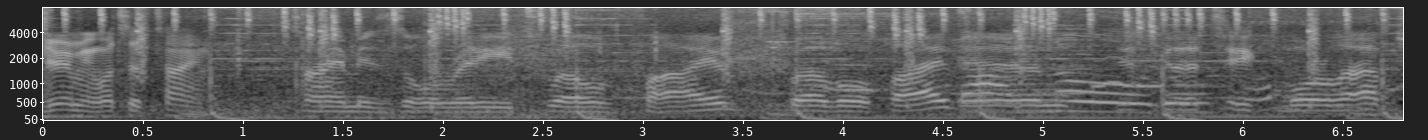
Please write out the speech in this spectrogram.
Jeremy, what's the time? Time is already 12.05, 12.05, and no, it's gonna take more laps.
